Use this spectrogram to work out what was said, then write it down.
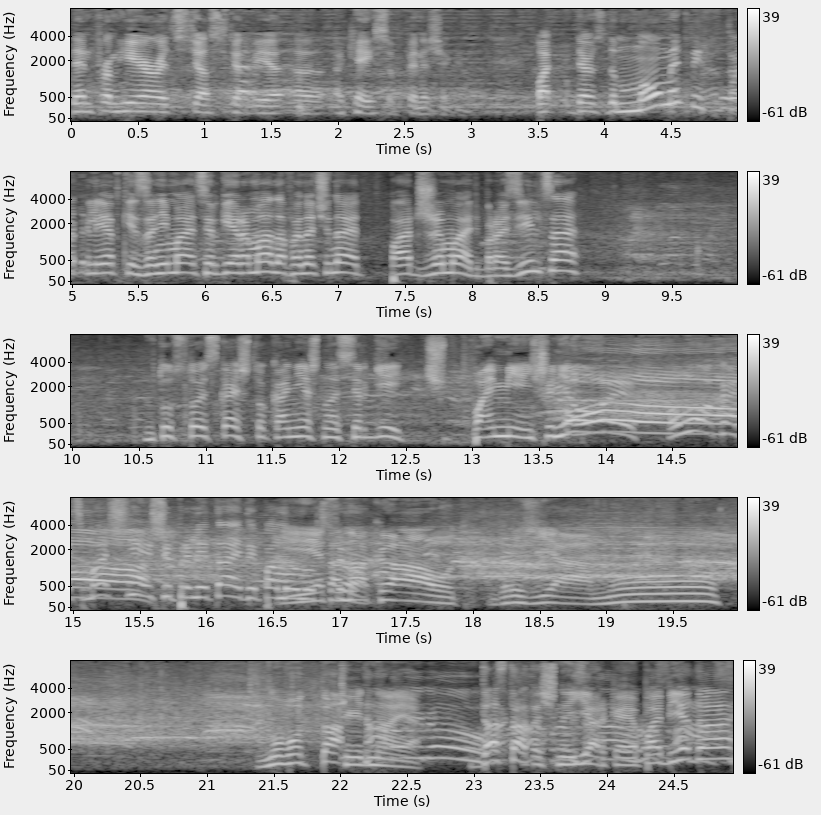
then from here it's just going to be a, a, a case of finishing him. But there's the moment before the клетки занимает Сергей Романов и начинает поджимать бразильца. Ну, Тут стоит сказать, что, конечно, Сергей чуть поменьше. Не... Ой! Локоть мощнейший прилетает и, по-моему, это нокаут, друзья. Ну... Ну вот так. Очередная. Достаточно яркая победа.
